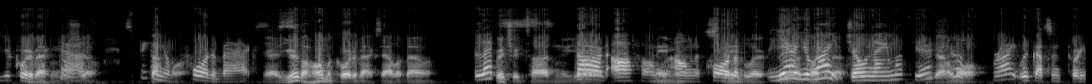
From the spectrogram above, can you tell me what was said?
You're quarterbacking the Yes. show. Speaking of Moore. quarterbacks, Yeah, you're the home of quarterbacks, Alabama. let's Richard Todd, New York. start off on, Namath, on the quarter. Stabler. Yeah, you're right. about? Joe Namath. Yeah, You got 'em sure. Right. We've got some pretty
